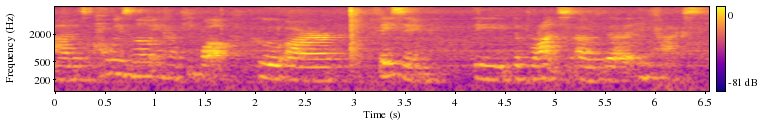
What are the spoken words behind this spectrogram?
Um, it's always low-income people who are facing the, the brunt of the impacts,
